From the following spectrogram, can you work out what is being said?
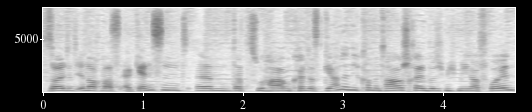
Solltet ihr noch was ergänzend ähm, dazu haben, könnt ihr es gerne in die Kommentare schreiben, würde ich mich mega freuen.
